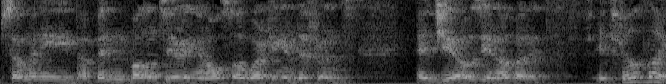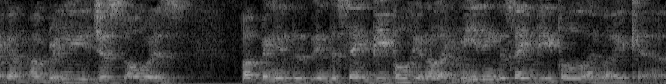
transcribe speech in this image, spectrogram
so many. I've been volunteering and also working in different NGOs, you know. But it it feels like I'm, I'm really just always bumping in the in the same people, you know, like meeting the same people and like uh,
